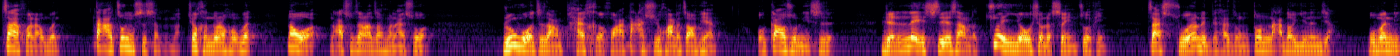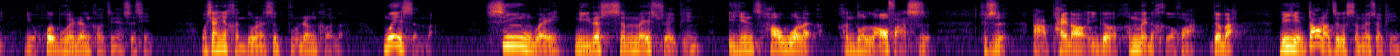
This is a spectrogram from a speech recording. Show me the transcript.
再回来问大众是什么？就很多人会问，那我拿出这张照片来说，如果这张拍荷花大虚化的照片，我告诉你是人类世界上的最优秀的摄影作品，在所有的比赛中都拿到一等奖，我问你，你会不会认可这件事情？我相信很多人是不认可的。为什么？是因为你的审美水平已经超过了很多老法师。就是啊，拍到一个很美的荷花，对吧？你已经到了这个审美水平，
